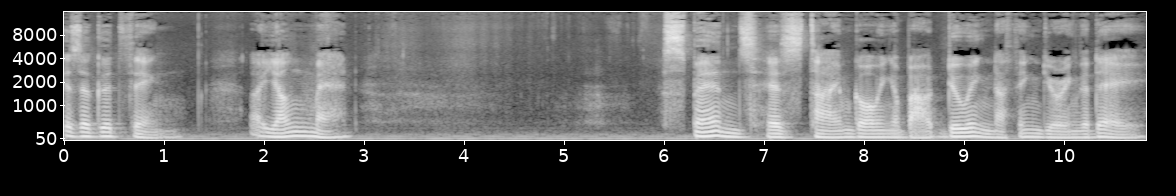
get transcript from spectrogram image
is a good thing. A young man spends his time going about doing nothing during the day.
